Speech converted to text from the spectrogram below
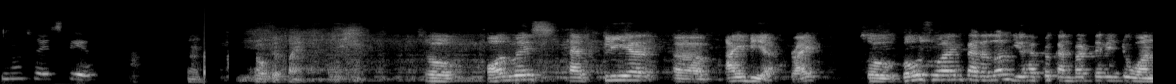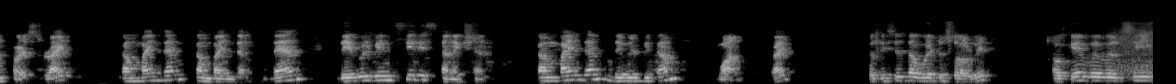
No, sir, it's clear. Okay, fine. So always have clear uh, idea, right? So those who are in parallel, you have to convert them into one first, right? Combine them, combine them. Then they will be in series connection. Combine them, they will become one, right? So this is the way to solve it. Okay, we will see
